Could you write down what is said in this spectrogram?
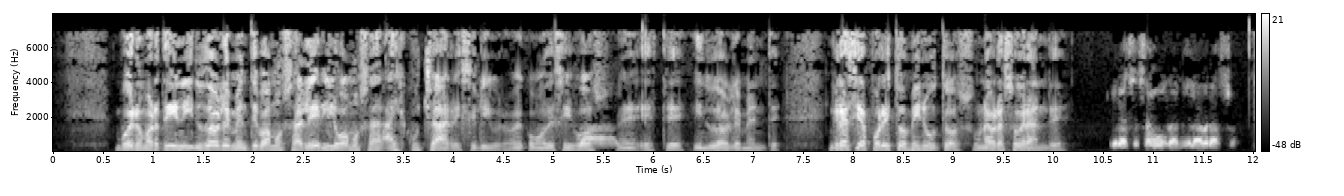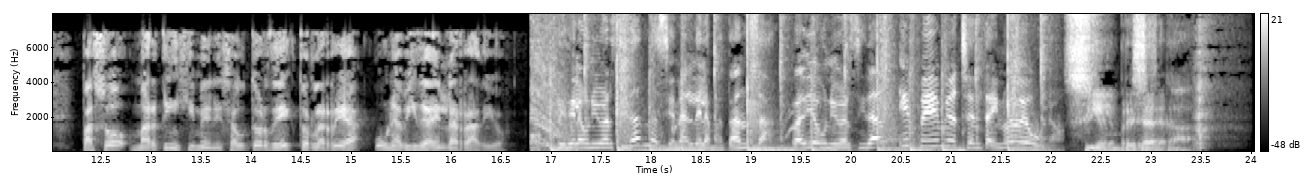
Bueno, Martín, indudablemente vamos a leer y lo vamos a, escuchar ese libro, ¿eh? como decís vos, eh, este, indudablemente. Gracias por estos minutos, un abrazo grande. Gracias a vos, Daniel, abrazo. Pasó Martín Jiménez, autor de Héctor Larrea, Una vida en la radio. Desde la Universidad Nacional de La Matanza, Radio Universidad FM 891. Siempre cerca.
